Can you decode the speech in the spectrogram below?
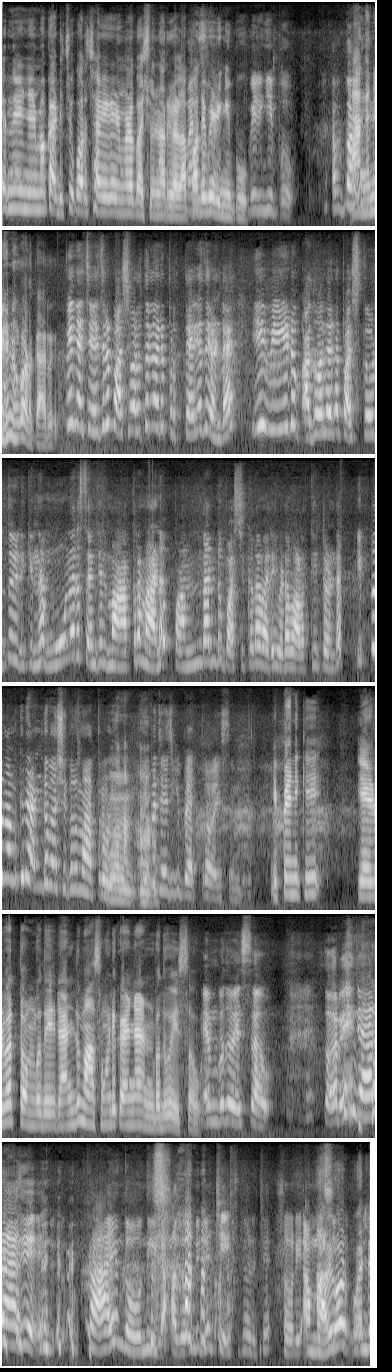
ചെന്ന് കഴിഞ്ഞ് കഴിയുമ്പോൾ കടിച്ച് കുറച്ചായി കഴിയുമ്പോഴേ പശുവിന് അറിയുള്ളൂ. അപ്പോൾ അത് വിഴുങ്ങിപ്പോവും. വിഴുങ്ങിപ്പോവും. അങ്ങനെയാണ് കൊടുക്കാറ്. പിന്നെ ചേച്ചിയുടെ പശു വളർത്തുന്ന ഒരു പ്രത്യേകതയുണ്ട്. ഈ വീടും അതുപോലെ തന്നെ പശുത്തോട്ടത്തും ഇരിക്കുന്ന മൂന്നര സെന്റിൽ മാത്രമാണ് പന്ത്രണ്ട് പശുക്കളെ വരെ ഇവിടെ വളർത്തിയിട്ടുണ്ട്. ഇപ്പൊ നമുക്ക് രണ്ട് പശുക്കൾ മാത്രമേ ഉള്ളൂ. ഇപ്പൊ ചേച്ചിക്ക് ഇപ്പൊ എത്ര വയസ്സുണ്ട്? ഇപ്പൊ എനിക്ക് എഴുപത്തൊമ്പത് രണ്ട് മാസം കൂടി കഴിഞ്ഞാൽ എൺപത് വയസ്സാവും. എൺപത് വയസ്സാവും. സോറി ഞാൻ ആദ്യം പ്രായം തോന്നിയില്ല. അതുകൊണ്ട് ഞാൻ ചേച്ചി വിളിച്ച് സോറി അമ്മ അത് കുഴപ്പമില്ല.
